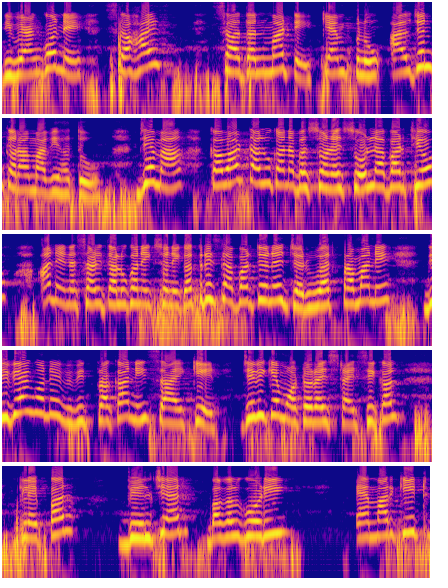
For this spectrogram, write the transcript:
દિવ્યાંગોને સહાય સાધન માટે કેમ્પનું આયોજન કરવામાં આવ્યું હતું. જેમાં કવાડ તાલુકાના બસો ને સોળ લાભાર્થીઓ અને નસાડી તાલુકાના એકસો એકત્રીસ લાભાર્થીઓને જરૂરિયાત પ્રમાણે દિવ્યાંગોને વિવિધ પ્રકારની સહાય કીટ જેવી કે મોટોરાઇઝ ટ્રાઇસિકલ, ક્લેપર, વ્હીલચેર, બગલગોળી, એમઆર કીટ,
